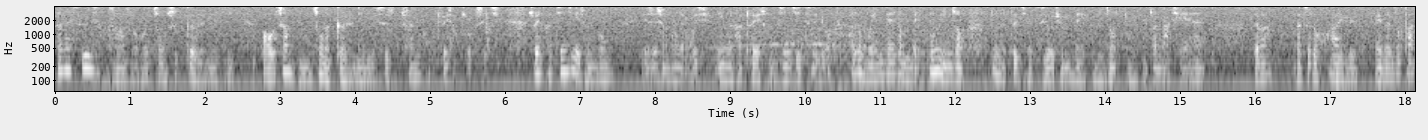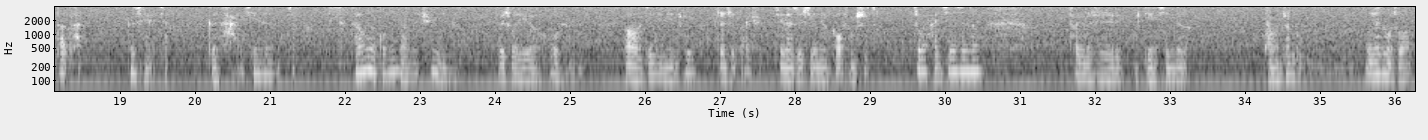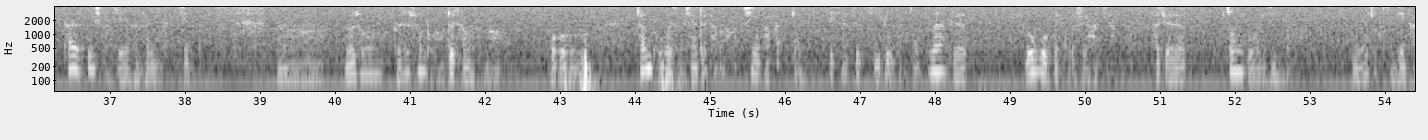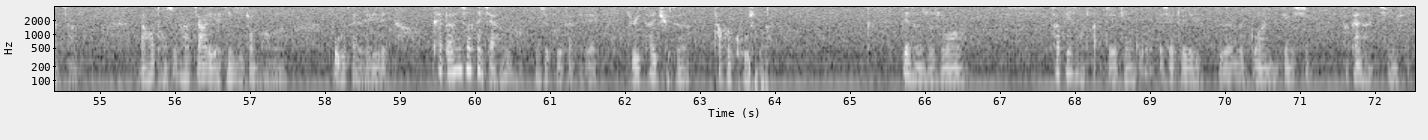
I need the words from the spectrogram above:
他在思想上的时候会重视个人利益，保障民众的个人利益是川普最想做的事情。所以他经济成功也是相当了不起的，因为他推崇经济自由，他认为应该让每个民众都有自己的自由权，每个民众都应该赚大钱，对吧？那这个话语，每个人都发大财。跟谁很像？跟韩先生很像吧。台湾的国民党在去年推出了一个候选人，到了今年年初正式败选，现在是现任高雄市长。这位韩先生呢，他就是典型的台湾川普。应该这么说，他的思想其实跟川普蛮近的。嗯，你会说，可是川普对台湾很好？不不不不，川普为什么现在对台湾好？是因为他反中，而且他是极度反中，因为他觉得。如果美国是他家，他觉得中国已经把魔爪伸进他家里，然后导致他家里的经济状况呢负债累累啊，看表面上看起来很好，但是负债累累，举债举的他会哭出来，变成是说他非常反对中国，而且对自身的不安定性他看得很清楚，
